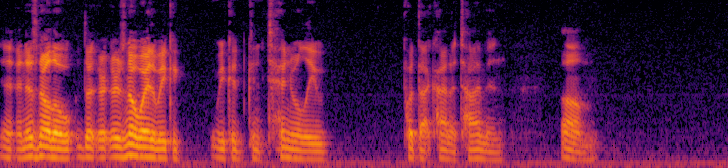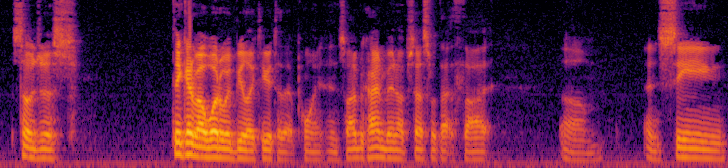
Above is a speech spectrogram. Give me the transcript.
and there's no there- there's no way that we could we could continually put that kind of time in. Um, so just thinking about what it would be like to get to that point, and so I've kind of been obsessed with that thought, um, and seeing.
